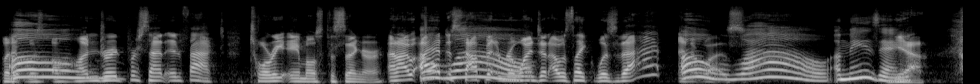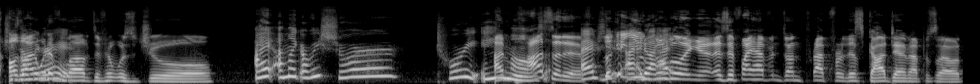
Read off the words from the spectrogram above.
but it Oh. was hundred percent, in fact, Tori Amos, the singer. And I, I Oh, had to stop it and rewind it. I was like, "Was that?" And oh it was. wow, amazing! Yeah. Although I would have loved if it was Jewel. I, I'm like, are we sure? Tori Amos. I'm positive. Actually, Look at I- you I- googling it as if I haven't done prep for this goddamn episode.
